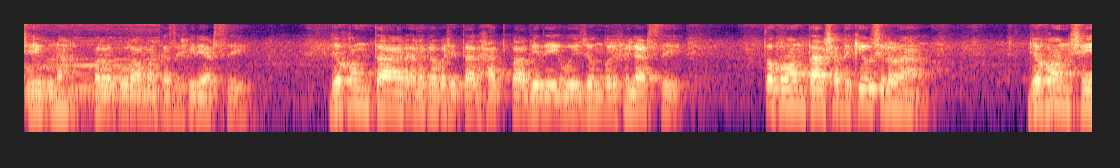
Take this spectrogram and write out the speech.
সেই গুনাহ করার পর আমার কাছে ফিরে আসছে। যখন তার এলাকাবাসী তার হাত পা বেঁধে ওই জঙ্গলে ফেলে আসছে, তখন তার সাথে কেউ ছিল না। যখন সে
